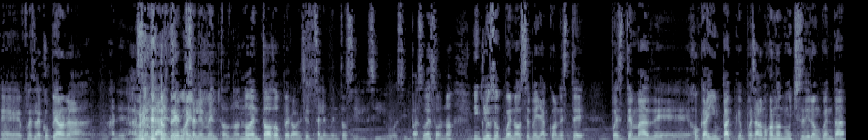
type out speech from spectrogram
eh, pues le copiaron a, a, Zelda en ciertos elementos, ¿no? No en todo, pero en ciertos elementos sí, sí, sí pasó eso, ¿no? Incluso, bueno, se veía con este pues tema de Hawkeye Impact, que pues a lo mejor no muchos se dieron cuenta,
